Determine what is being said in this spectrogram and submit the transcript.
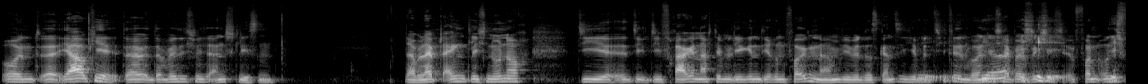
Und äh, ja, okay, da, da will ich mich anschließen. Da bleibt eigentlich nur noch die, die, die Frage nach dem legendären Folgennamen, wie wir das Ganze hier betiteln wollen. Ja, ich habe ja ich, wirklich ich, von uns. Ich,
